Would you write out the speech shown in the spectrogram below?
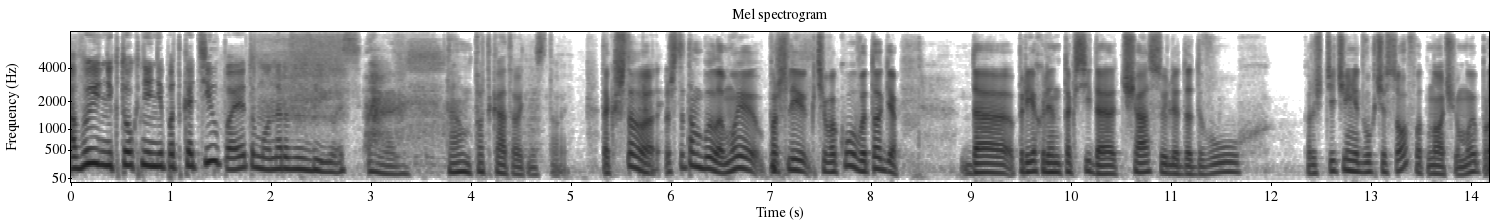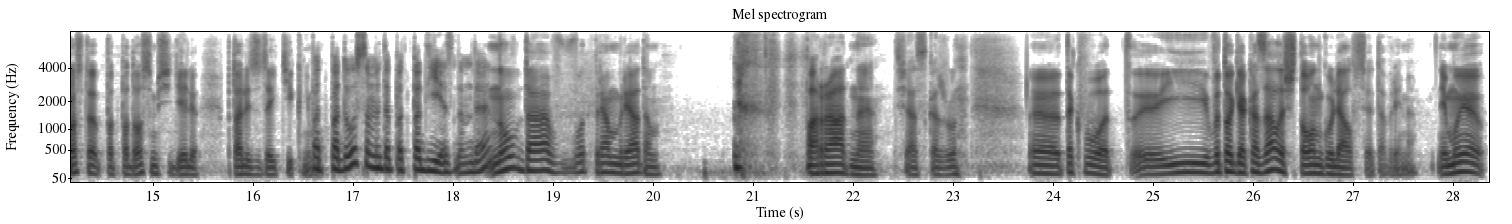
А вы никто к ней не подкатил, поэтому она разозлилась. Там подкатывать не стоит. Так что, что там было? Мы пошли к чуваку, в итоге до, приехали на такси до часу или до двух. Короче, в течение двух часов, вот ночью, мы просто под подосом сидели, пытались зайти к нему. Под подосом это под подъездом, да? Ну да, вот прям рядом. Парадная, сейчас скажу. Э, Так вот, э, и в итоге оказалось, что он гулял все это время. И мы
